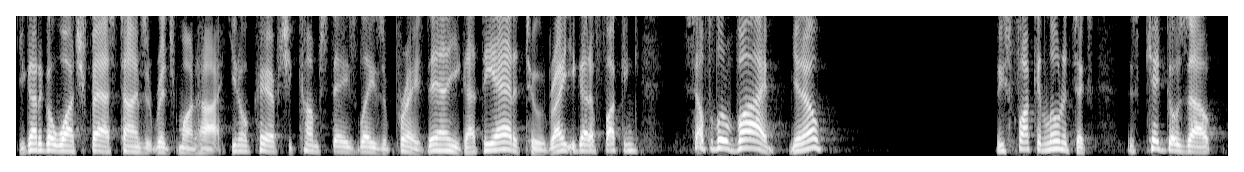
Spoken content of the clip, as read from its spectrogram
You got to go watch Fast Times at Ridgemont High. You don't care if she comes, stays, lays, or prays. There, you got the attitude, right? You got to fucking self a little vibe, you know? These fucking lunatics. This kid goes out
